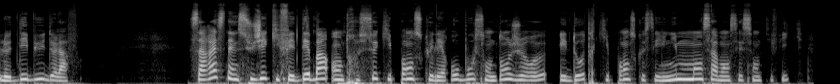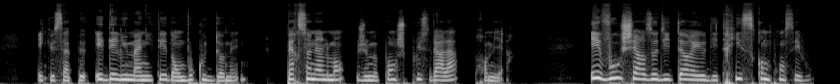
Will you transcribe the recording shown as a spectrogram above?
le début de la fin. Ça reste un sujet qui fait débat entre ceux qui pensent que les robots sont dangereux et d'autres qui pensent que c'est une immense avancée scientifique et que ça peut aider l'humanité dans beaucoup de domaines. Personnellement, je me penche plus vers la première. Et vous, chers auditeurs et auditrices, qu'en pensez-vous?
